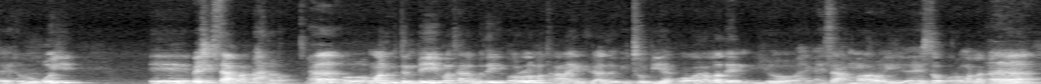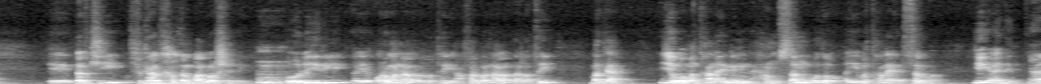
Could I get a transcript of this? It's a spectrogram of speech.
reer waqooyi meesha saar baan dhahnaba oo maalin u dambeeyey mataqaana waday ololo mataqaana la yihahdo ethiopia waa walaaladeen iyo heese ahmaaro iyo heeso oromo la qaadayay. Dadkii fikrad khaldan baa loo sheegay. Oo la yidhi oroma nala dhalatay cafar baa nala dhalatay. Marka iyagoo mataqaana nin xanuunsan wado ayay mataqaana adisaba yay aadeen. Ha.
